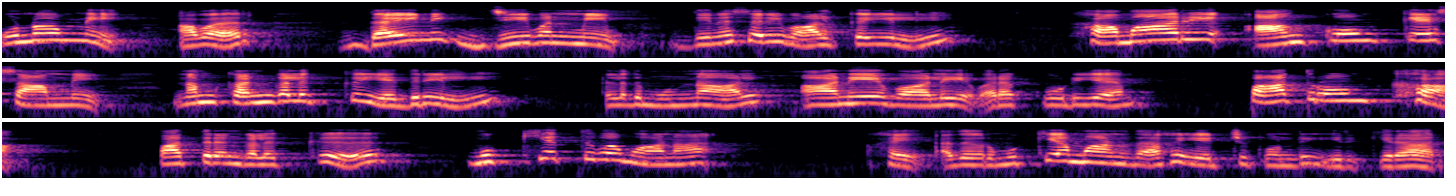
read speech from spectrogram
உனோம்னே அவர் தைனிக் ஜீவன்மே தினசரி வாழ்க்கையில் ஹமாரி ஆங்கோங்கே சாம்னே. நம் கண்களுக்கு எதிரில் அல்லது முன்னால் ஆனே வாலே வரக்கூடிய பாத்ரோங்கா பாத்திரங்களுக்கு முக்கியத்துவமான ஹை அது ஒரு முக்கியமானதாக ஏற்றுக்கொண்டு இருக்கிறார்.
